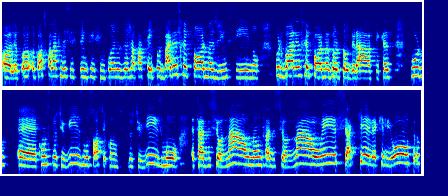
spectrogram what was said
olha, eu posso falar que nesses 35 anos eu já passei por várias reformas de ensino, por várias reformas ortográficas, por é, construtivismo, socioconstrutivismo, é, tradicional, não tradicional, esse, aquele, aquele outro,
